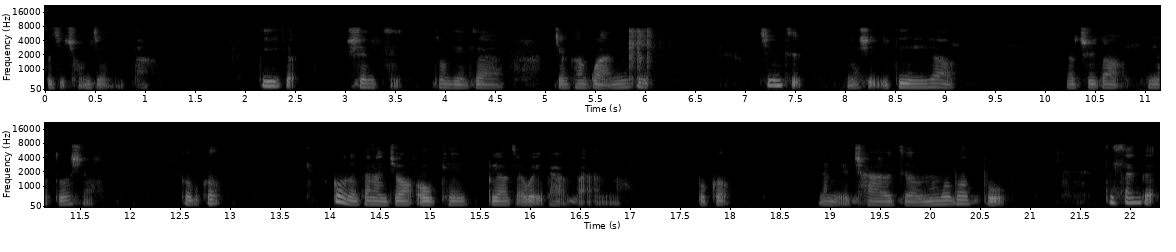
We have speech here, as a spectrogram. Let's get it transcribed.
而且重整它。第一个，生子，重点在健康管理。金子，那是一定要要知道你有多少，够不够？够了，当然就要 OK，不要再为他烦恼。不够，那你的差额怎么补？第三个，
